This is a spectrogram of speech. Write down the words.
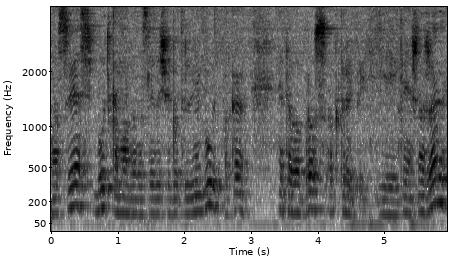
у нас связь, будет команда на следующий год или не будет, пока это вопрос открытый. И, конечно, жаль,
